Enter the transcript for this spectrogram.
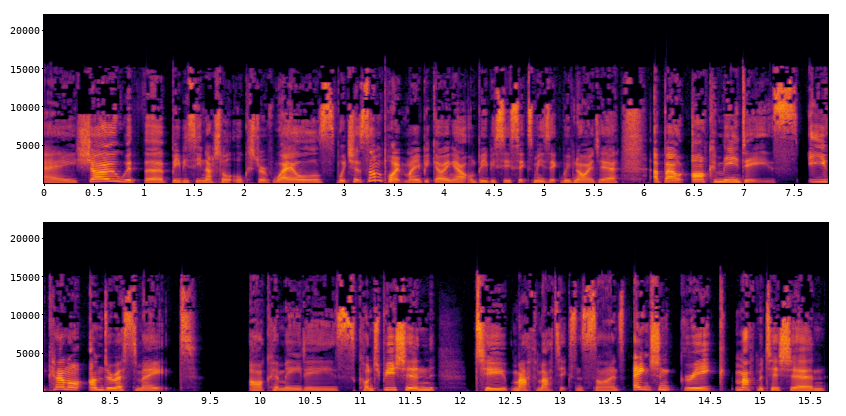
a show with the BBC National Orchestra of Wales, which at some point may be going out on BBC Six Music, we've no idea, about Archimedes. You cannot underestimate Archimedes' contribution to mathematics and science. Ancient Greek mathematician,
